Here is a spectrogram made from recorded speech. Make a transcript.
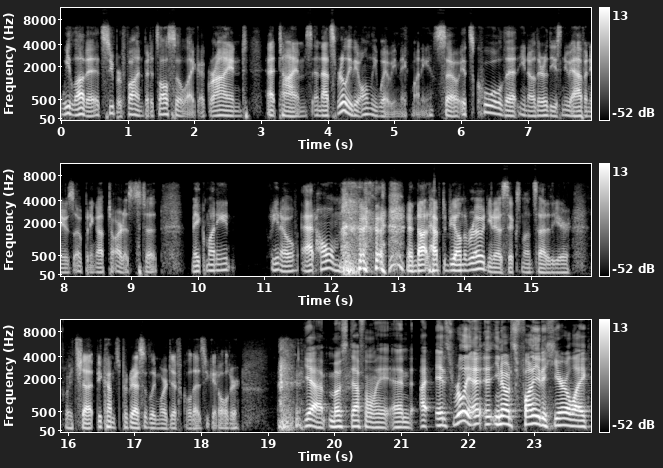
we love it. It's super fun, but it's also like a grind at times, and that's really the only way we make money. So it's cool that you know there are these new avenues opening up to artists to make money you know at home and not have to be on the road you know six months out of the year which uh, becomes progressively more difficult as you get older yeah most definitely and I, it's really it, you know it's funny to hear like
